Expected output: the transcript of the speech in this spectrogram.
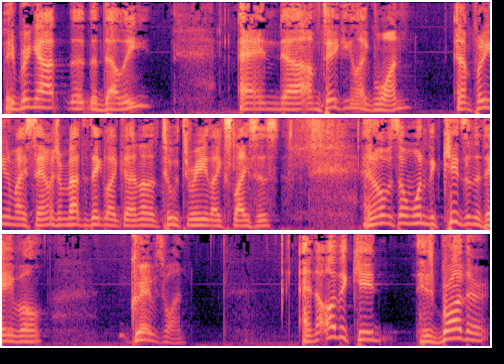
They bring out the, the deli, and, uh, I'm taking like one, and I'm putting it in my sandwich. I'm about to take like another two, three, like slices. And all of a sudden, one of the kids on the table grabs one. And the other kid, his brother,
